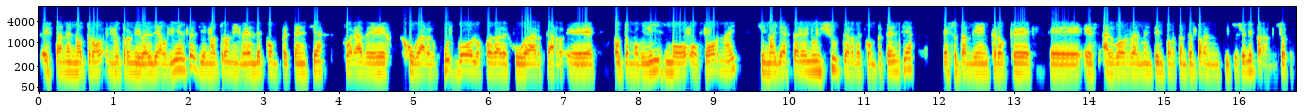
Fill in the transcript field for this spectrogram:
están en otro en otro nivel de audiencias y en otro nivel de competencia fuera de jugar fútbol o fuera de jugar eh, automovilismo o Fortnite, sino ya estar en un shooter de competencia. Eso también creo que eh, es algo realmente importante para la institución y para nosotros.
